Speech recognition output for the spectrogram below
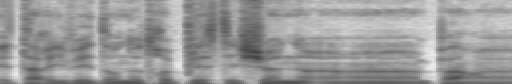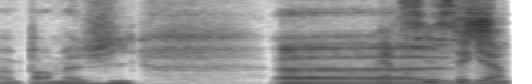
est arrivé dans notre PlayStation par, par magie. Euh, Merci, Sega.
